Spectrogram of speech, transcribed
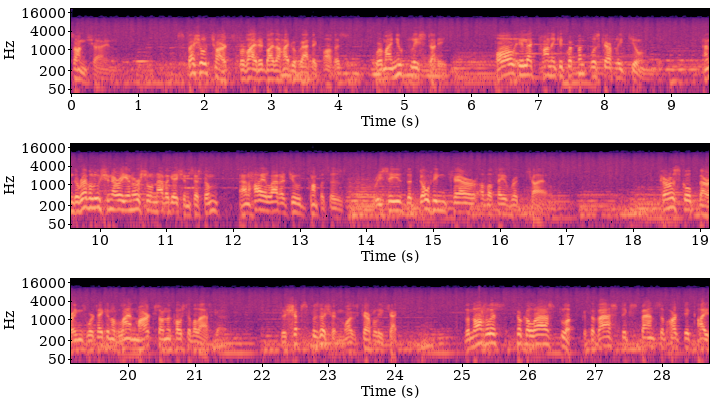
Sunshine. Special charts provided by the Hydrographic Office were minutely studied. All electronic equipment was carefully tuned, and the revolutionary inertial navigation system and high latitude compasses received the doting care of a favorite child. Periscope bearings were taken of landmarks on the coast of Alaska. The ship's position was carefully checked. The Nautilus took a last look at the vast expanse of Arctic ice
